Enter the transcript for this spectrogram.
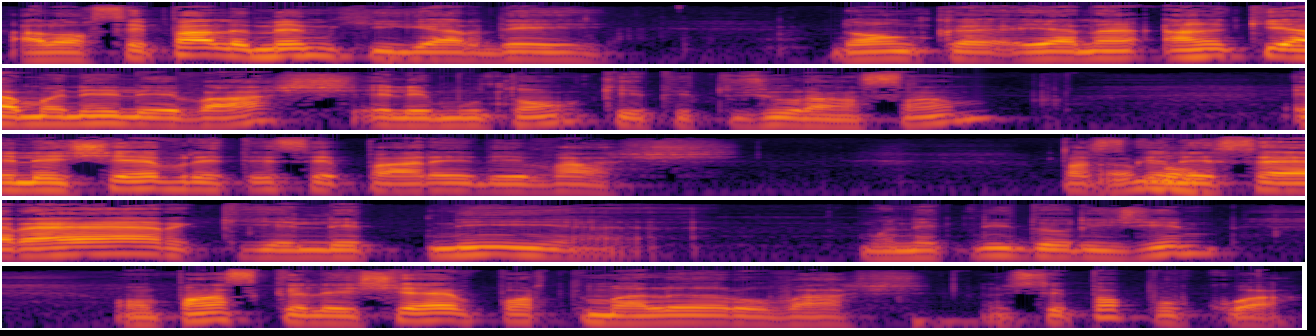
Alors c'est pas le même qui gardait. Donc euh, il y en a un qui amenait les vaches et les moutons qui étaient toujours ensemble, et les chèvres étaient séparées des vaches. Parce Ah que bon? les serrères, qui est l'ethnie, euh, mon ethnie d'origine, on pense que les chèvres portent malheur aux vaches. Je ne sais pas pourquoi.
